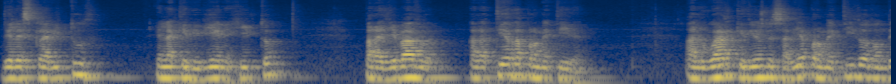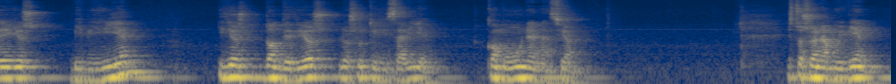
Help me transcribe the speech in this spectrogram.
de la esclavitud en la que vivía en Egipto para llevarlo a la tierra prometida, al lugar que Dios les había prometido donde ellos vivirían y Dios, donde Dios los utilizaría como una nación. Esto suena muy bien.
